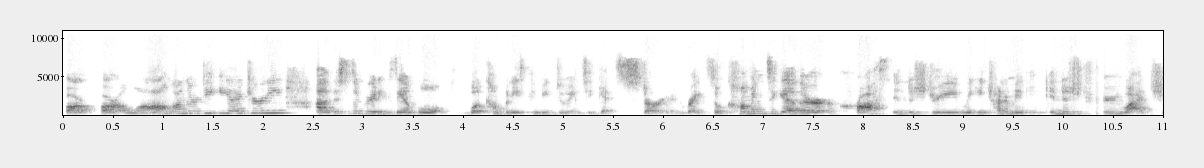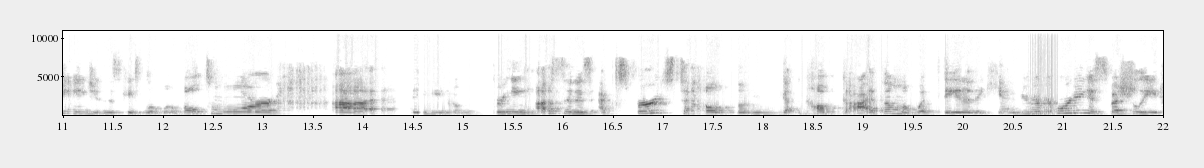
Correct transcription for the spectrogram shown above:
far, far along on their DEI journey, uh, this is a great example what companies can be doing to get started, right? So coming together across industry, making, trying to make industry-wide change, in this case, local Baltimore, Baltimore, uh, you know, bringing us in as experts to help them help guide them on what data they can be reporting, especially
